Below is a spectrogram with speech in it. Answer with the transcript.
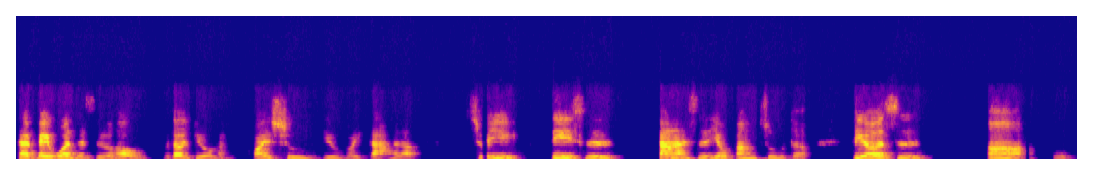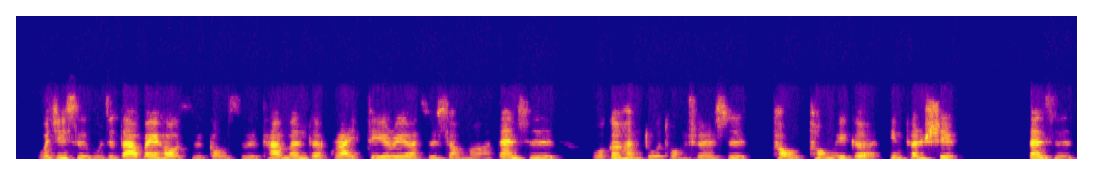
在被问的时候，我都就很快速就回答了。所以第一是当然是有帮助的。第二是，啊，我。我其实不知道背后是公司他们的 criteria 是什么，但是我跟很多同学是投同一个 internship，但是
